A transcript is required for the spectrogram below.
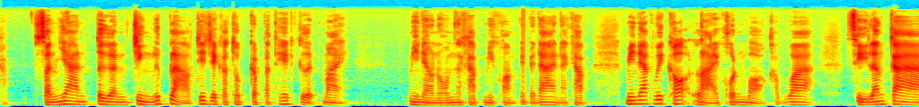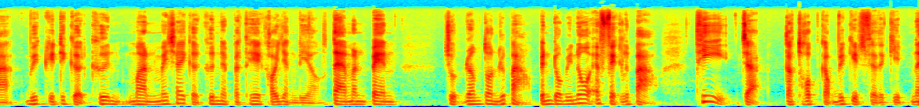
ครับสัญญาณเตือนจริงหรือเปล่าที่จะกระทบกับประเทศเกิดใหม่ มีแนวโน้มนะครับมีความเป็นไปได้นะครับ มีนักวิเคราะห์หลายคนบอกครับว่าศรีลังกาวิกฤตที่เกิดขึ้น มันไม่ใช่เกิดขึ้นในประเทศเขาอย่างเดียว แต่มันเป็นจุดเริ่มต้นหรือเปล่า เป็น domino effect หรือเปล่า ที่จะกระทบกับวิกฤตเศรษฐกิจใน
